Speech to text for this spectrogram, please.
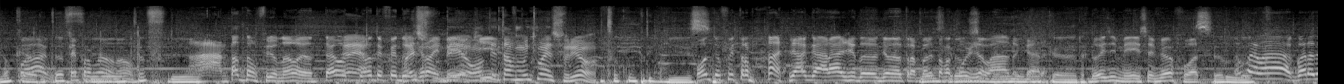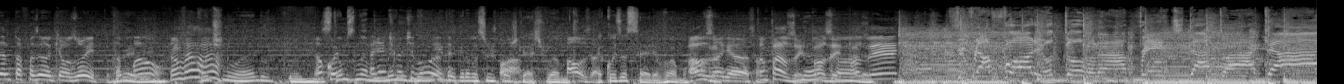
não quero. pago, tá não tem frio, problema, não. Tá frio. Ah, não tá tão frio não. Eu- Até ontem, é, ontem fez dois mas graus e meio. Ontem tava muito mais frio. Tô com preguiça. Ontem eu fui trabalhar, a garagem da- de onde eu trabalho Dois tava congelada, meio, cara. cara? Dois e meio, você viu a foto. É Então vai lá, agora deve estar fazendo o quê? Uns oito? Tá bom. Então vai lá. Continuando. Não, Estamos na, a gente no, continua. meio da gravação de Ó, podcast, vamos. pausa. É coisa séria, vamos. Pausa. Pausa a gravação. Então pausa aí, Não, pausa aí, cara. pausa aí. Fui pra fora, eu tô na frente da tua casa.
